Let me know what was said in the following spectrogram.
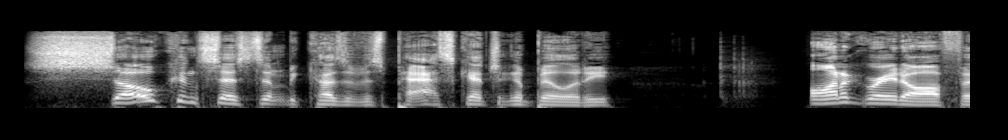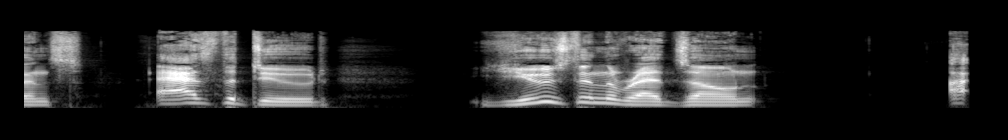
so consistent because of his pass catching ability on a great offense as the dude used in the red zone. I,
